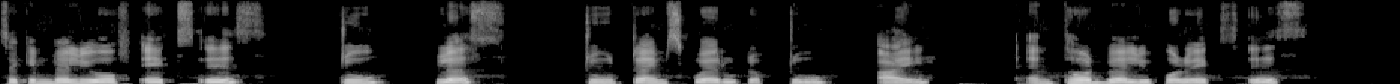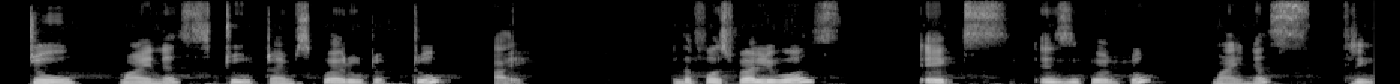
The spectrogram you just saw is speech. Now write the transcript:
second value of x is 2 plus 2 times square root of 2 i and third value for x is 2 minus 2 times square root of 2 i. And the first value was x is equal to minus 3.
